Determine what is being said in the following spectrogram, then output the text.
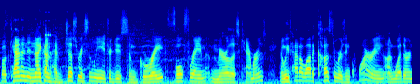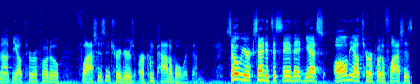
Both Canon and Nikon have just recently introduced some great full-frame mirrorless cameras, and we've had a lot of customers inquiring on whether or not the Altura Photo flashes and triggers are compatible with them. So we are excited to say that yes, all the Altura Photo flashes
